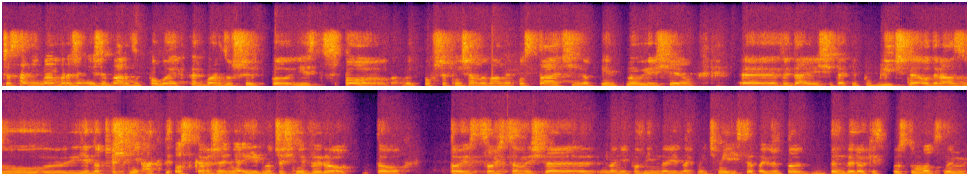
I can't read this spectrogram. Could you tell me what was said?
Czasami mam wrażenie, że bardzo po łebkach, bardzo szybko jest sporo, nawet powszechnie szanowane postaci, no, piętnuje się, e, wydaje się takie publiczne od razu, e, jednocześnie akty oskarżenia i jednocześnie wyroki. To, to jest coś, co myślę, e, no nie powinno jednak mieć miejsca. Także to, ten wyrok jest po prostu mocnym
